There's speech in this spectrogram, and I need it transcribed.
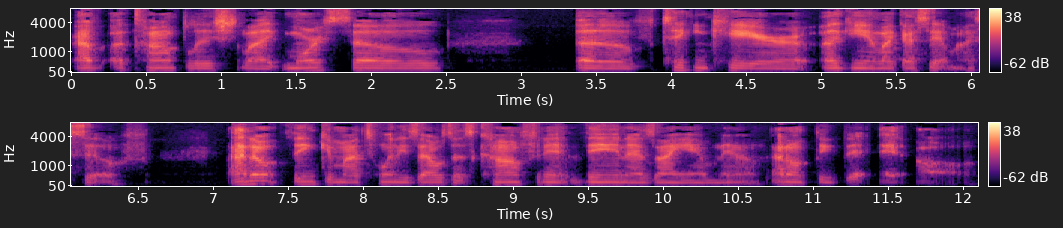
I've accomplished like more so of taking care again, like I said myself. I don't think in my 20s I was as confident then as I am now. I don't think that at all.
